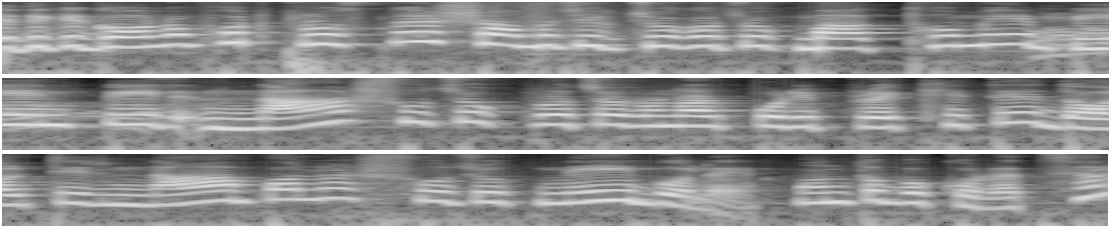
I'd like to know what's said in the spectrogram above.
এদিকে গণভোট প্রশ্নে সামাজিক যোগাযোগ মাধ্যমে বিএনপির না সূচক প্রচারণার পরিপ্রেক্ষিতে দলটির না বলার সুযোগ নেই বলে মন্তব্য করেছেন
